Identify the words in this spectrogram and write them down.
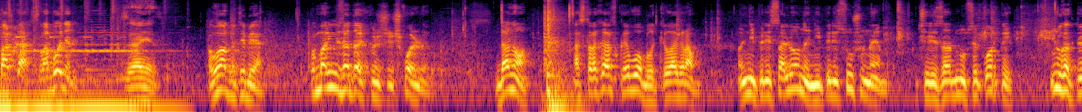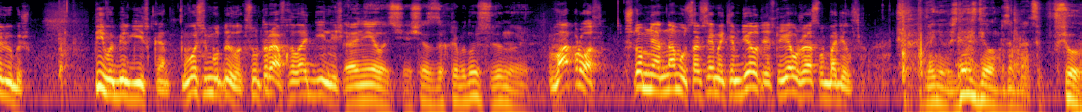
Пашка, свободен? Занят. Ладно тебе. Помоги задачку решить школьную. Дано. Астраханское вобло, килограмм. Не пересоленое, не пересушенное. Через одну с икоркой. Ну, как ты любишь. Пиво бельгийское. Восемь бутылок. С утра в холодильничке. Данилыч, я сейчас захлебнусь слюной. Вопрос. Что мне одному со всем этим делать, если я уже освободился? Данилыч, дай с делом разобраться. Все,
